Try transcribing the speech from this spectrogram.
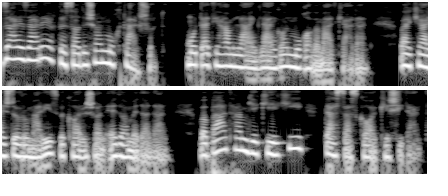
ذره ذره اقتصادشان مختل شد. مدتی هم لنگ لنگان مقاومت کردند و کجدار و مریض به کارشان ادامه دادند و بعد هم یکی یکی دست از کار کشیدند.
